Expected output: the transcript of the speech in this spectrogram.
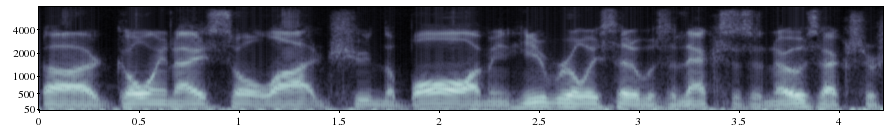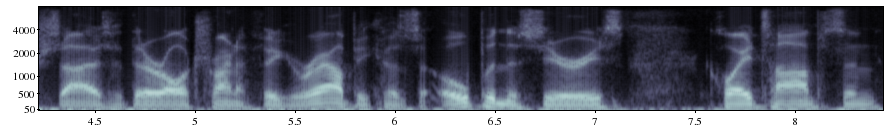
Uh, going ISO a lot and shooting the ball. I mean, he really said it was an X's and O's exercise that they're all trying to figure out because to open the series, Klay Thompson,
